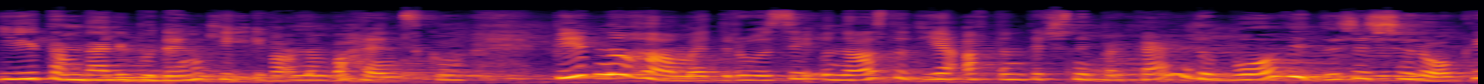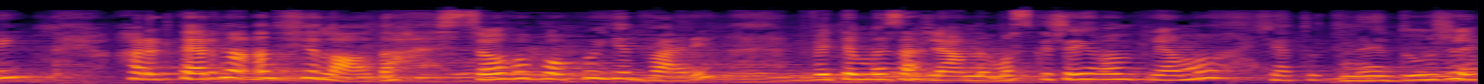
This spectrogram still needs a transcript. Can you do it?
і там далі будинки Івана Багенського. Під ногами, друзі, у нас тут є автентичний паркет, дубовий, дуже широкий, характерна анфілада. З цього боку є двері. Давайте ми заглянемо. Скажу я вам прямо, я тут не дуже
